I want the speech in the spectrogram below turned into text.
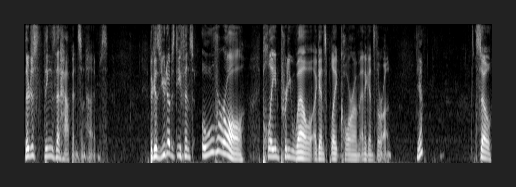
They're just things that happen sometimes. Because UW's defense overall played pretty well against Blake Corum and against the run. Yeah. So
